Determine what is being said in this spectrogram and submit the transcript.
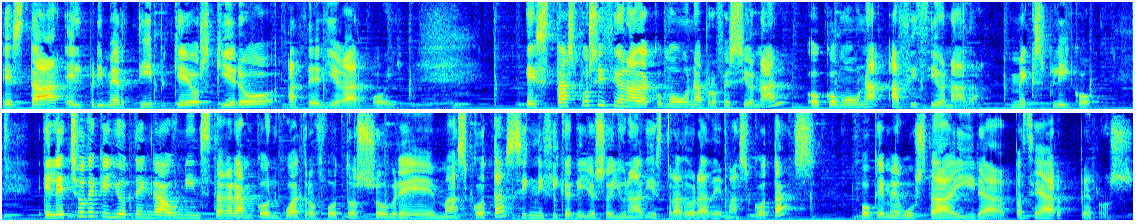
está el primer tip que os quiero hacer llegar hoy. ¿Estás posicionada como una profesional o como una aficionada? Me explico. El hecho de que yo tenga un Instagram con cuatro fotos sobre mascotas significa que yo soy una adiestradora de mascotas o que me gusta ir a pasear perros.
